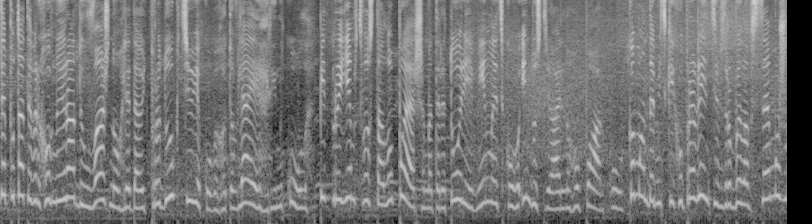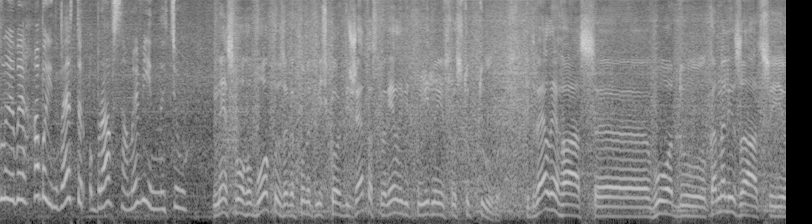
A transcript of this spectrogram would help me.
Депутати Верховної Ради уважно оглядають продукцію, яку виготовляє Грінкул. Підприємство стало першим на території Вінницького індустріального парку. Команда міських управлінців зробила все можливе, аби інвестор обрав саме Вінницю. Ми з свого боку за рахунок міського бюджету створили відповідну інфраструктуру. Підвели газ, е, воду, каналізацію.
